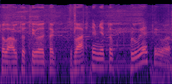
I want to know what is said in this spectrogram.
Tohle auto, ty vole, tak zvláštně mě to pluje, ty vole.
